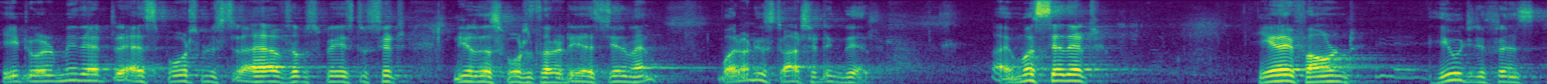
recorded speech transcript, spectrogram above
He told me that as Sports Minister, I have some space to sit near the Sports Authority as Chairman. Why don't you start sitting there? I must say that here I found huge difference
